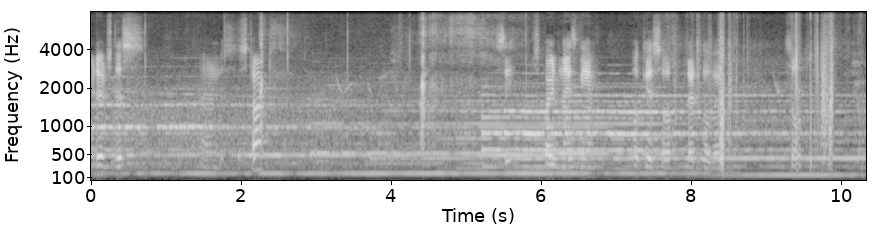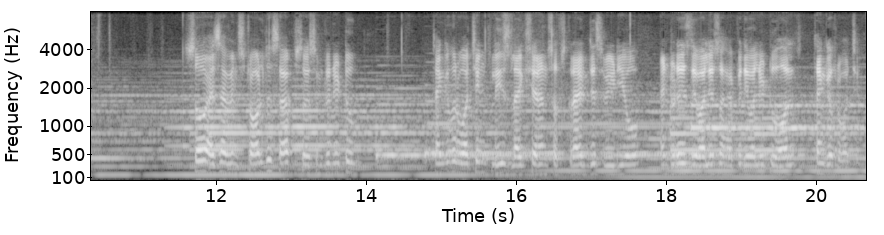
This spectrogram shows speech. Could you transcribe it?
And it's this. And start. See it's quite nice game. Okay so let's go back. So so as I've installed this app so I simply need to thank you for watching. Please like share and subscribe this video. And today is Diwali so happy Diwali to all. Thank you for watching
